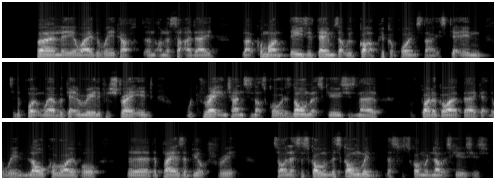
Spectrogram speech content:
Burnley away the week after on a Saturday. Like, come on, these are games that we've got to pick up points now. It's getting to the point where we're getting really frustrated. We're creating chances, not scoring. There's no more excuses now. We've got to go out there, get the win. Local rival. The the players are built for it. So let's just go. Let's go and win. Let's just go and with no excuses.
